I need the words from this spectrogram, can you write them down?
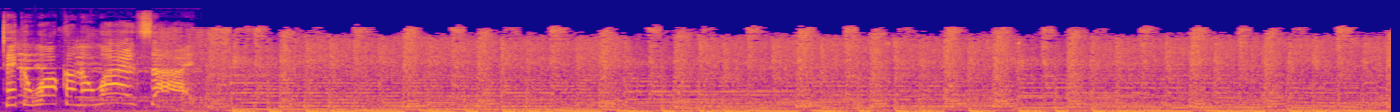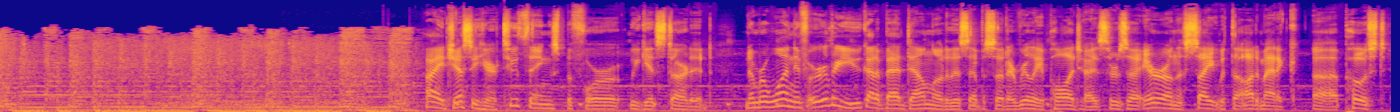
Take a walk on the wild side. Hi, Jesse here. Two things before we get started. Number one, if earlier you got a bad download of this episode, I really apologize. There's an error on the site with the automatic uh, post,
